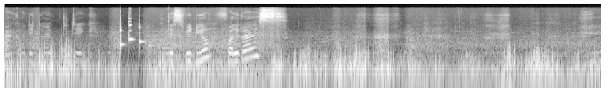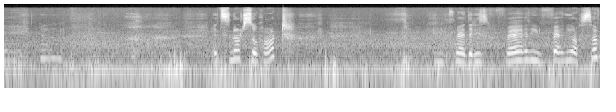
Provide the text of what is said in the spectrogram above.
I got the time to take this video for you guys. It's not so hot. Weather is very very awesome.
